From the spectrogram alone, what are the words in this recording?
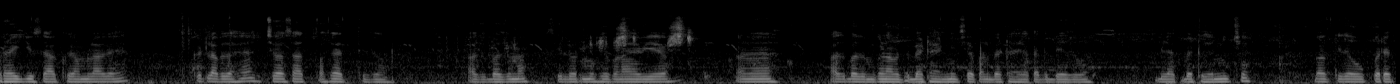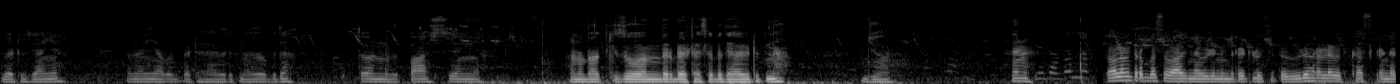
રહી ગયું છે આખું એમ લાગે છે. કેટલા બધા છે? છ, સાત પાસે જ જો. આજુબાજુમાં સિલ્વર મુખી પણ આવી આવ્યા અને આજુબાજુમાં ઘણા બધા બેઠા નીચે પણ બેઠા છે, એકાદ બે જુઓ. બ્લેક બેઠું છે, નીચે. બાકી તો ઉપર એક બેઠું છે અહીંયા. અને અહીંયા પણ બેઠા આવી રીતના જો બધા. ત્રણ ને પાંચ છે અહીંયા. અને બાકી જો અંદર બેઠા છે બધા આવી રીતના. જો. હે ને? ચાલો મિત્રો, બસ આજના વિડીયોની અંદર એટલું છે. તો વીડિયો સારા લાગે તો ખાસ કરીને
